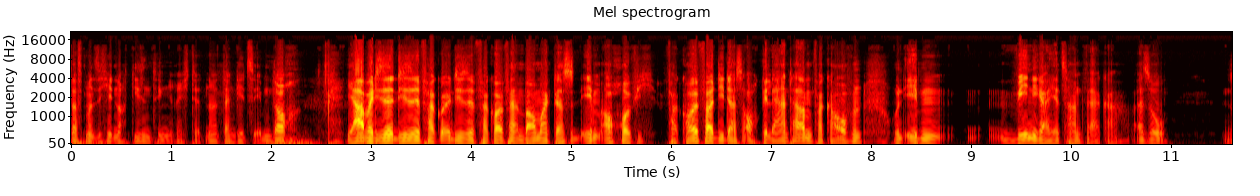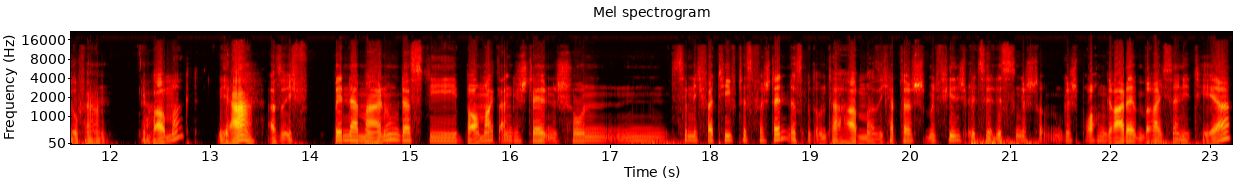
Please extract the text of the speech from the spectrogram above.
dass man sich eben nach diesen Dingen richtet. Ne? Dann geht es eben doch. Ja, aber diese, diese, Verkäu diese Verkäufer im Baumarkt, das sind eben auch häufig Verkäufer, die das auch gelernt haben, verkaufen und eben weniger jetzt Handwerker. Also insofern. Im Ja. Baumarkt? Ja, Also ich bin der Meinung, dass die Baumarktangestellten schon ein ziemlich vertieftes Verständnis mitunter haben. Also ich habe da mit vielen Spezialisten gestro- gesprochen, gerade im Bereich Sanitär,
